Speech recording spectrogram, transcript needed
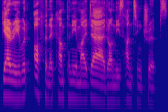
Gary would often accompany my dad on these hunting trips.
